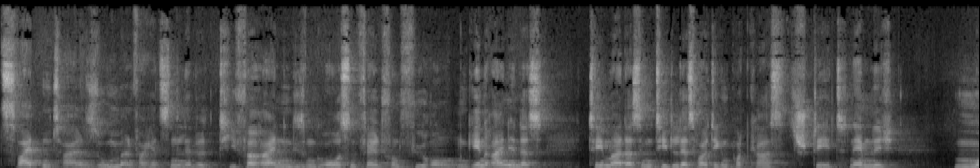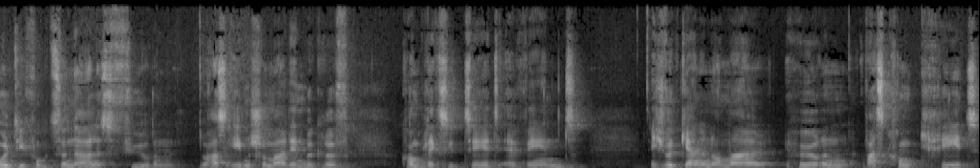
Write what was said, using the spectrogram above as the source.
zweiten Teil, zoomen einfach jetzt ein Level tiefer rein in diesem großen Feld von Führung und gehen rein in das Thema, das im Titel des heutigen Podcasts steht, nämlich multifunktionales Führen. Du hast eben schon mal den Begriff Komplexität erwähnt. Ich würde gerne noch mal hören, was konkret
